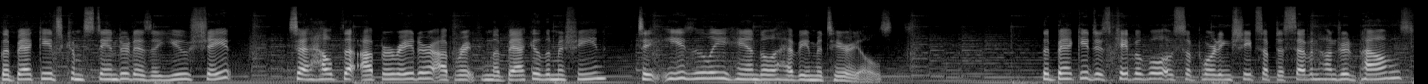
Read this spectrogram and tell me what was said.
The back gauge comes standard as a U shape to help the operator operate from the back of the machine to easily handle heavy materials. The back gauge is capable of supporting sheets up to 700 pounds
